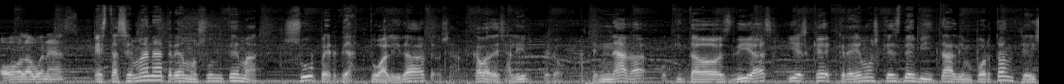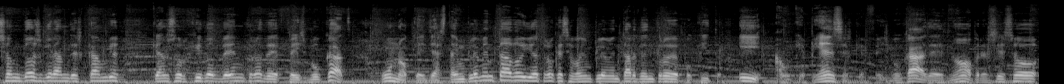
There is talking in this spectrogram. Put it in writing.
Hola, buenas. Esta semana traemos un tema súper de actualidad, o sea, acaba de salir, pero hace nada, poquitos días, y es que creemos que es de vital importancia y son dos grandes cambios que han surgido dentro de Facebook Ads uno que ya está implementado y otro que se va a implementar dentro de poquito. Y aunque pienses que Facebook Ads, no, pero si eso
